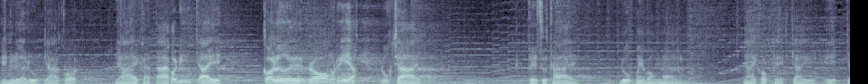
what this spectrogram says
เห็นเรือลูกยาก็ยายกับตาก็ดีใจ ก็เลยร้องเรียกลูกชาย แต่สุดท้ายลูกไม่มองหน้า ยายก็แปลกใจเอะใจ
